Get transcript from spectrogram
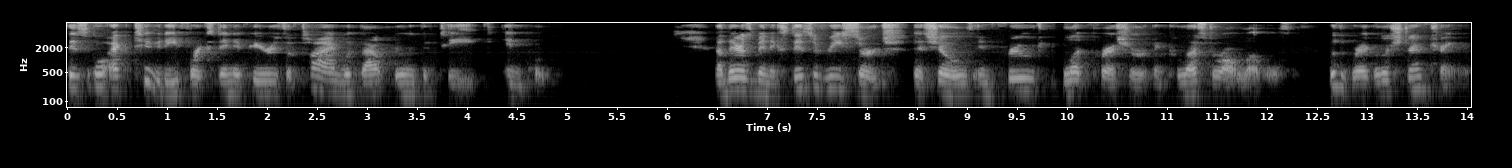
physical activity for extended periods of time without feeling fatigued. End quote. Now, there's been extensive research that shows improved blood pressure and cholesterol levels with regular strength training,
